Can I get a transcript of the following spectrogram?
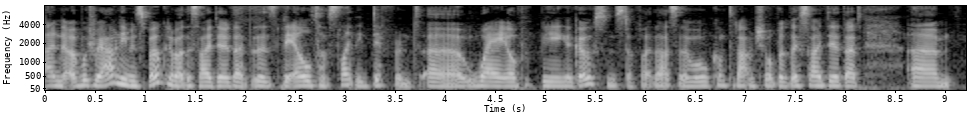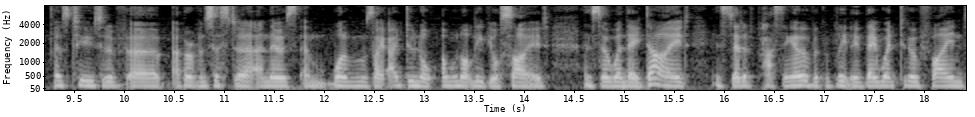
and uh, which we haven't even spoken about this idea that there's, the elves have slightly different uh, way of being a ghost and stuff like that. So we'll come to that, I'm sure. But this idea that um, there's two sort of uh, a brother and sister, and there was um, one of them was like, "I do not, I will not leave your side." And so when they died, instead of passing over completely, they went to go find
